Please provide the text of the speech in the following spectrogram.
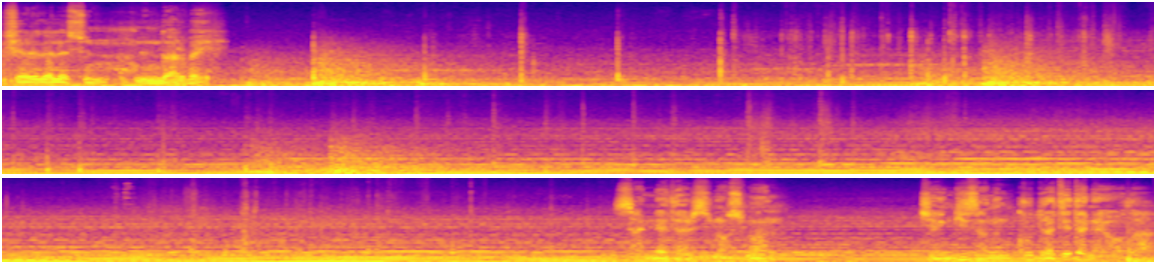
İçeri gelesin Dündar Bey. Sen ne dersin Osman? Cengiz Han'ın kudreti de ne ola?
